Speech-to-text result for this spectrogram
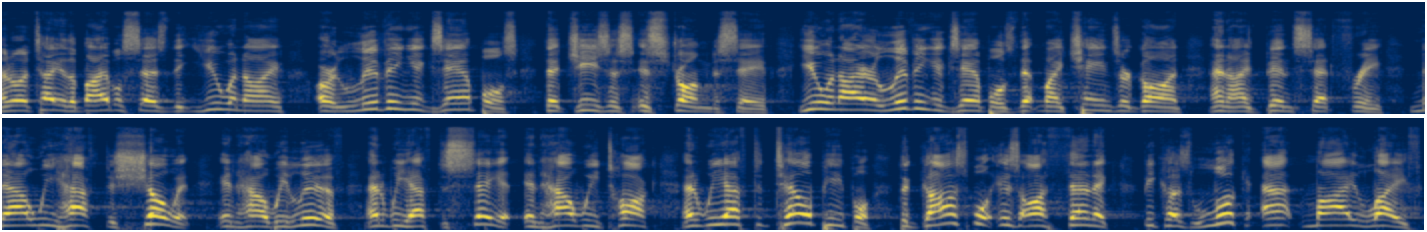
And I want to tell you, the Bible says that you and I are living examples that Jesus is strong to save. You and I are living examples that my chains are gone and I've been set free. Now we have to show it in how we live, and we have to say it in how we talk, and we have to tell people the gospel is authentic because look at my life.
